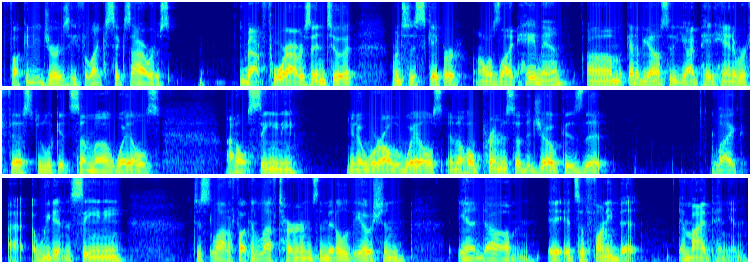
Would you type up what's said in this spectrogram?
fucking New Jersey, for like six hours. About four hours into it, went to the skipper. I was like, hey, man, um, got to be honest with you. I paid hand over fist to look at some uh, whales. I don't see any. You know, where are all the whales? And the whole premise of the joke is that, like, uh, we didn't see any. Just a lot of fucking left turns in the middle of the ocean. And um, it, it's a funny bit, in my opinion.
